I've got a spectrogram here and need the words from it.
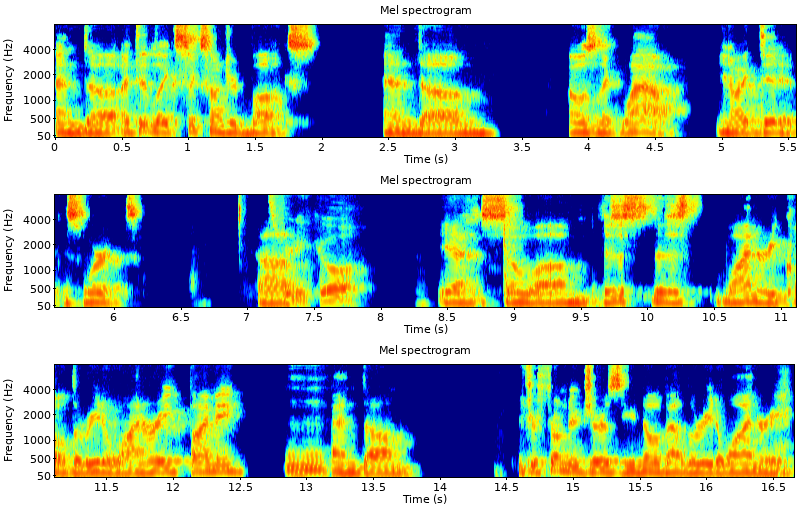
And uh, I did like 600 bucks. And um, I was like, wow, you know, I did it. This worked. That's Uh, pretty cool. yeah. So um, there's this there's this winery called the Rita Winery by me, hmm and um, if you're from New Jersey, you know about Laurita Winery,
